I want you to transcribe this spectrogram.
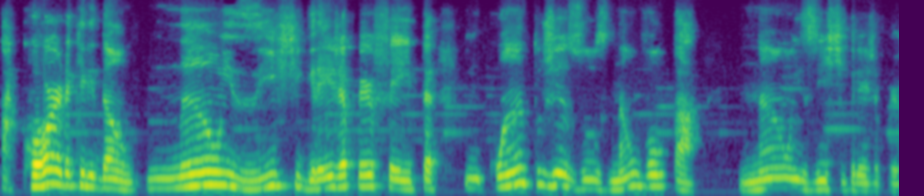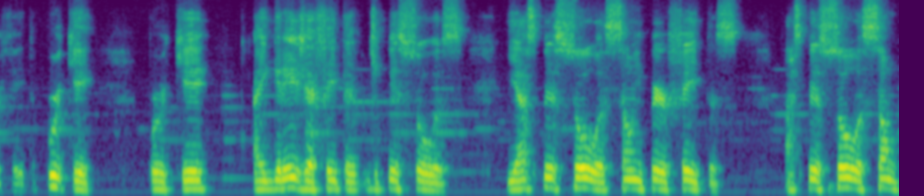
Acorda, queridão, não existe igreja perfeita enquanto Jesus não voltar. Não existe igreja perfeita. Por quê? Porque a igreja é feita de pessoas e as pessoas são imperfeitas. As pessoas são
